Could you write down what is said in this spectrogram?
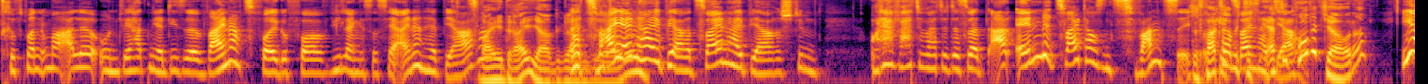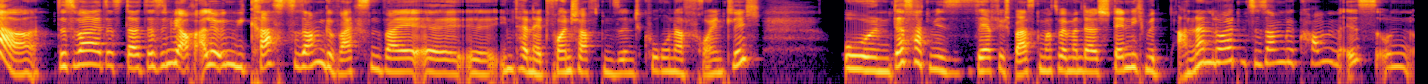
trifft man immer alle. Und wir hatten ja diese Weihnachtsfolge vor, wie lange ist das her? Eineinhalb Jahre? Zwei, drei Jahre, glaube Äh, ich. zweieinhalb Jahre, zweieinhalb Jahre, stimmt. Oder warte, warte, das war Ende 2020. Das war, Okay, glaube ich, das erste. Covid-Jahr, oder? Ja, das war, das, da, da sind wir auch alle irgendwie krass zusammengewachsen, weil äh, äh, Internetfreundschaften sind Corona-freundlich. Und das hat mir sehr viel Spaß gemacht, weil man da ständig mit anderen Leuten zusammengekommen ist und,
